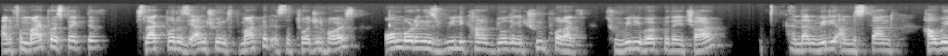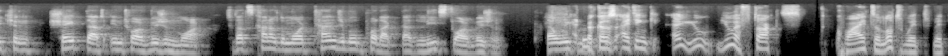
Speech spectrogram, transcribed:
And from my perspective, Slackbot is the entry into the market, it's the Trojan horse onboarding is really kind of building a true product to really work with HR and then really understand how we can shape that into our vision more. So that's kind of the more tangible product that leads to our vision. Then we could- because I think you you have talked quite a lot with with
